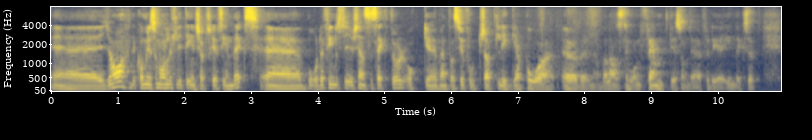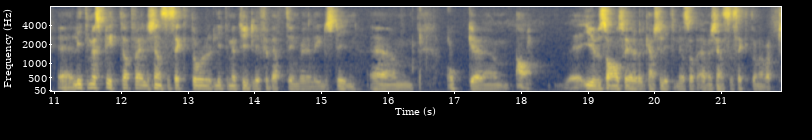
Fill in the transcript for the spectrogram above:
Eh, ja, det kommer ju som vanligt lite inköpschefsindex. Eh, både för industri och tjänstesektor och eh, väntas ju fortsatt ligga på över balansnivån 50 som det är för det indexet. Eh, lite mer splittrat vad gäller tjänstesektor, lite mer tydlig förbättring vad gäller industrin. Eh, och eh, ja, i USA så är det väl kanske lite mer så att även tjänstesektorn har varit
